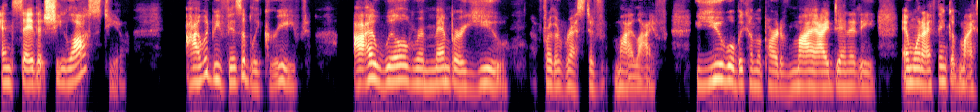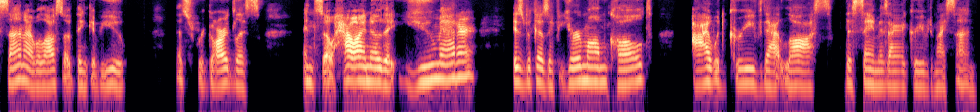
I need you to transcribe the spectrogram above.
and say that she lost you, I would be visibly grieved. I will remember you for the rest of my life. You will become a part of my identity. And when I think of my son, I will also think of you. That's regardless. And so, how I know that you matter is because if your mom called, I would grieve that loss the same as I grieved my son.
